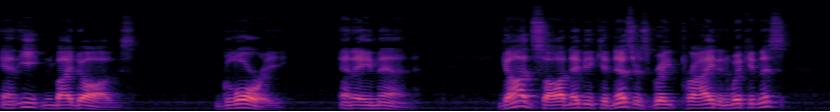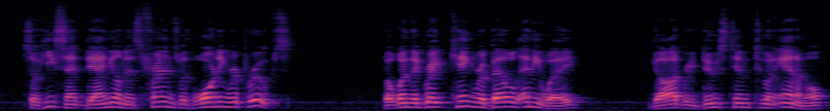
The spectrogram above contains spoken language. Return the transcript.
and eaten by dogs. Glory and Amen. God saw Nebuchadnezzar's great pride and wickedness, so he sent Daniel and his friends with warning reproofs. But when the great king rebelled anyway, God reduced him to an animal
